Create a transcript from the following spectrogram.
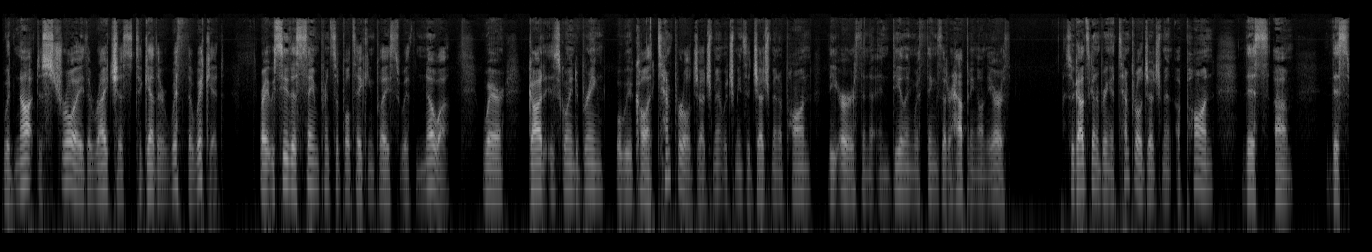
would not destroy the righteous together with the wicked. Right? We see this same principle taking place with Noah, where God is going to bring what we would call a temporal judgment, which means a judgment upon the earth and, and dealing with things that are happening on the earth. So God's going to bring a temporal judgment upon this um, this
